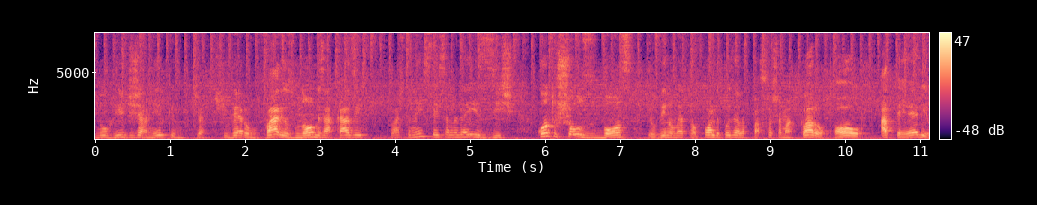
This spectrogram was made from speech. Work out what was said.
no Rio de Janeiro, que já tiveram vários nomes a casa e eu acho que nem sei se ela ainda existe. Quantos shows bons eu vi no Metropole, depois ela passou a chamar Claro Hall, ATL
